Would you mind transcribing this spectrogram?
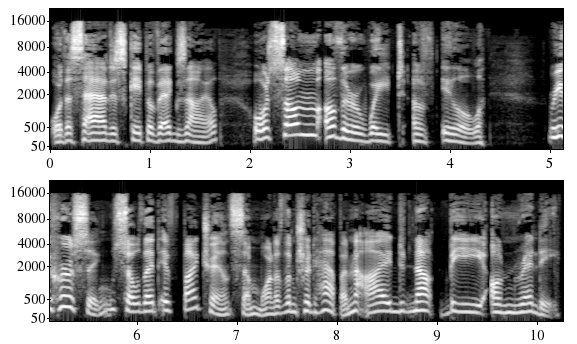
or the sad escape of exile, or some other weight of ill, rehearsing so that if by chance some one of them should happen, I'd not be unready,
